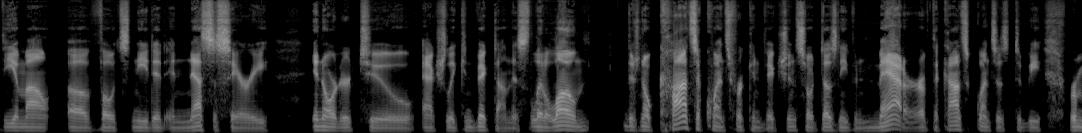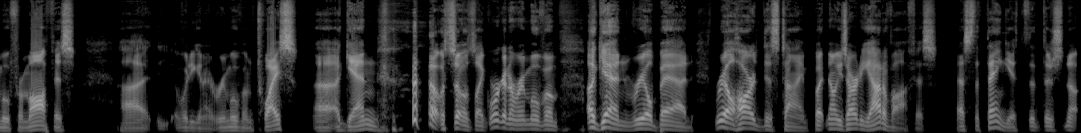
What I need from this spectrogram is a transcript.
the amount of votes needed and necessary in order to actually convict on this, let alone there's no consequence for conviction, so it doesn't even matter if the consequence is to be removed from office. Uh, what are you going to remove him twice uh, again? so it's like we're going to remove him again, real bad, real hard this time. But no, he's already out of office. That's the thing. It's that there's no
